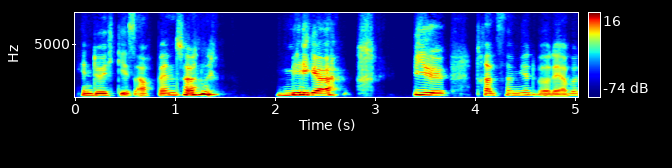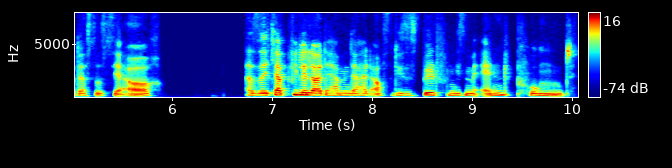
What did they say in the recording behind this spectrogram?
hindurchgehst, auch wenn schon mega viel transformiert wurde, aber das ist ja auch also ich glaube, viele Leute haben da halt auch so dieses Bild von diesem Endpunkt,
